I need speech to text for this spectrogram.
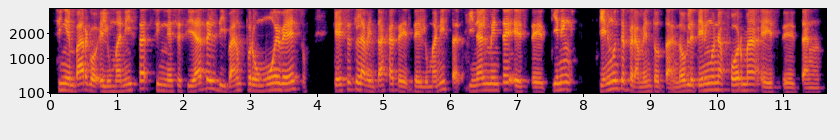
Sin embargo, el humanista, sin necesidad del diván, promueve eso, que esa es la ventaja del humanista. Finalmente, este, tienen, tienen un temperamento tan noble, tienen una forma este, tan,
